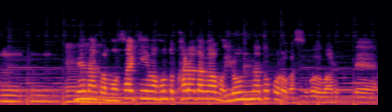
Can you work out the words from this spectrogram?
うんでなんかもう最近は本当体がもういろんなところがすごい悪くて。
